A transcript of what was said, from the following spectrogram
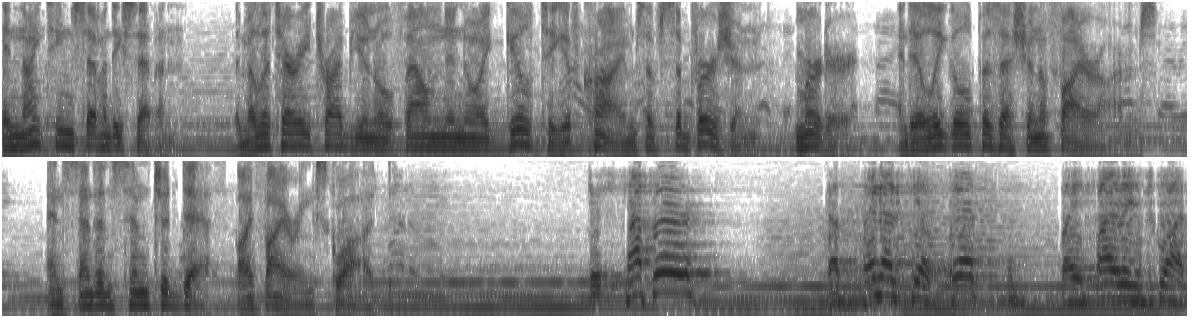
In 1977, the military tribunal found Ninoy guilty of crimes of subversion, murder, and illegal possession of firearms, and sentenced him to death by firing squad. To suffer the penalty of death by firing squad.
